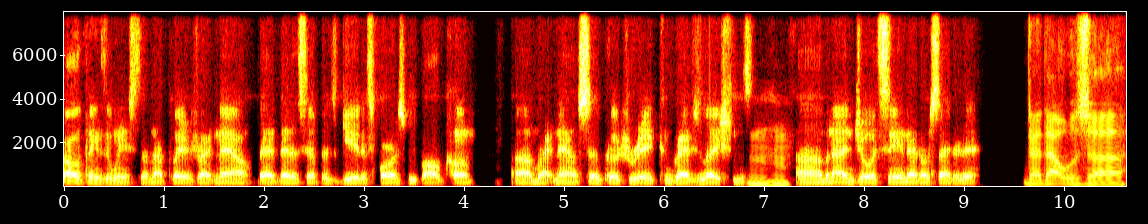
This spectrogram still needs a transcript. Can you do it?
all the things that we instill in our players right now that that has helped us get as far as we've all come um, right now. So, Coach Richt, congratulations, Mhm. um, and I enjoyed seeing that on Saturday. That that was uh,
